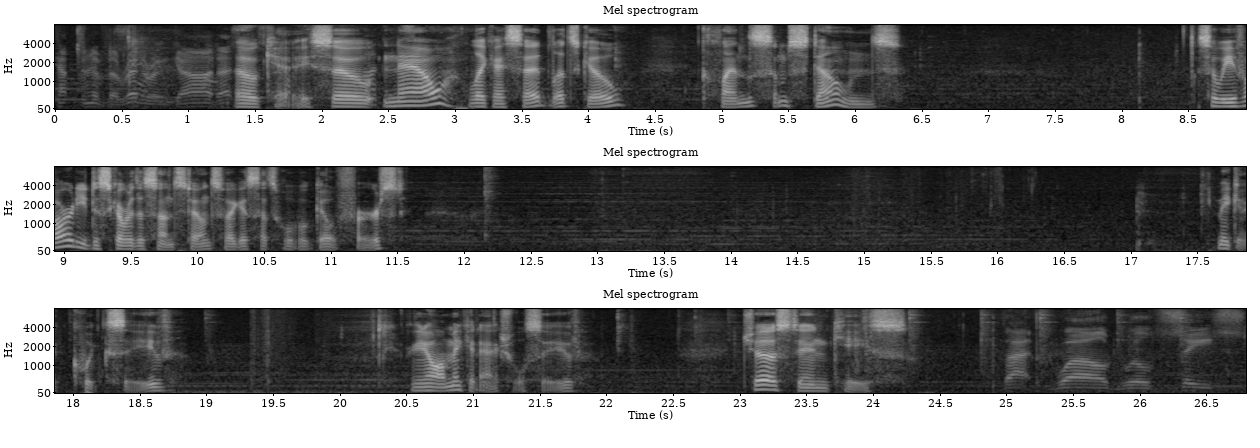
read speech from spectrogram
captain of the Redoran Guard. at- Okay, so now, like I said, let's go cleanse some stones. So we've already discovered the sunstone, so I guess that's where we'll go first. Make a quick save. Or, you know, I'll make an actual save. Just in case. That world will cease.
